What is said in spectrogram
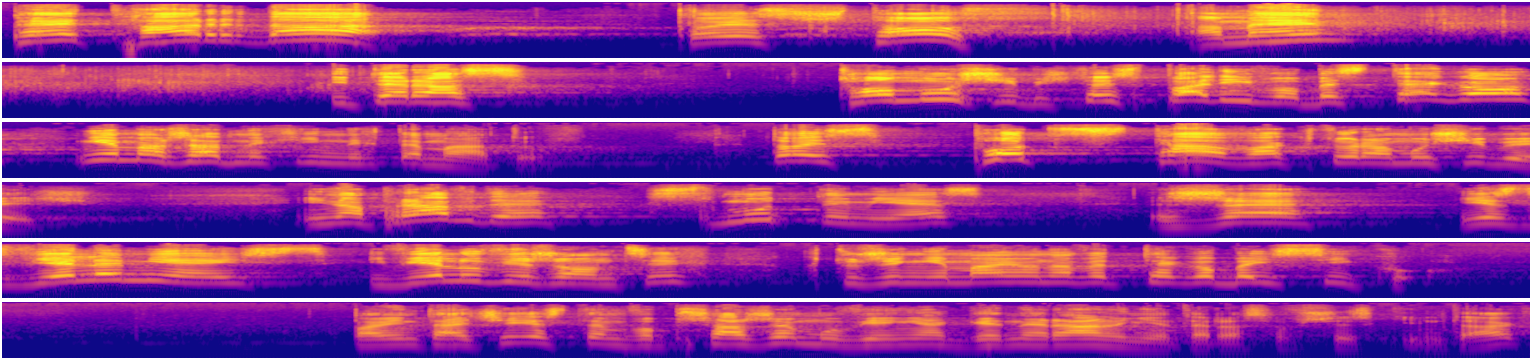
petarda! To jest sztos. Amen? I teraz to musi być, to jest paliwo. Bez tego nie ma żadnych innych tematów. To jest podstawa, która musi być. I naprawdę smutnym jest, że jest wiele miejsc i wielu wierzących, którzy nie mają nawet tego basicu. Pamiętajcie, jestem w obszarze mówienia generalnie teraz o wszystkim, tak?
